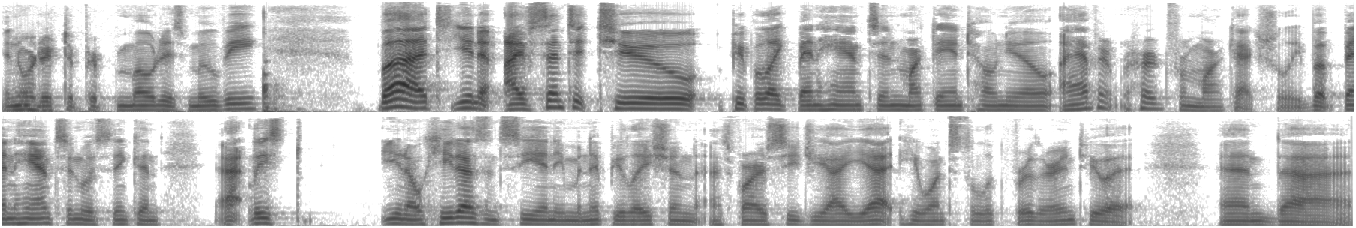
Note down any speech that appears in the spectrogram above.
in Mm. order to promote his movie. But you know, I've sent it to people like Ben Hansen, Mark D'Antonio. I haven't heard from Mark actually, but Ben Hansen was thinking at least, you know, he doesn't see any manipulation as far as CGI yet. He wants to look further into it, and uh,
